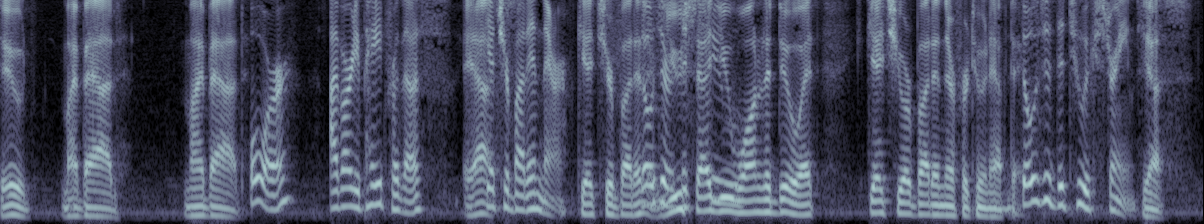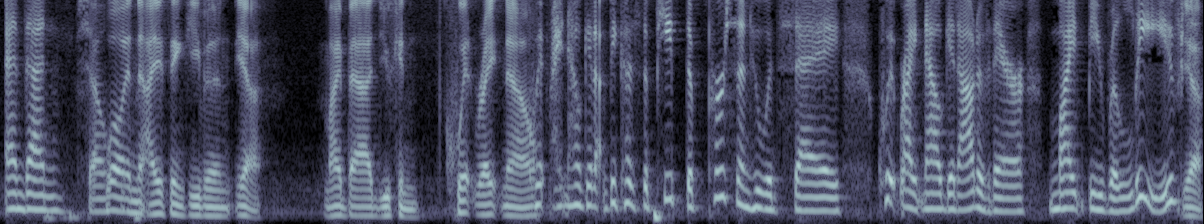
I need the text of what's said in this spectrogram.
dude, my bad, my bad. Or, I've already paid for this. Yes. Get your butt in there. Get your butt in Those there. are You the said you wanted to do it. Get your butt in there for two and a half days. Those are the two extremes. yes. And then, so Well, and I think even, yeah, my bad. You can quit right now. quit right now, get out. Because the peep, the person who would say, quit right now, get out of there, might be relieved Yeah.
